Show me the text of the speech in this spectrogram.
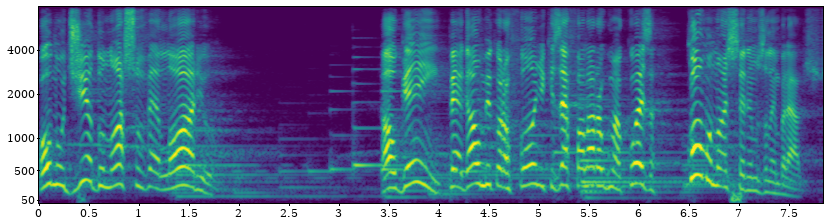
ou no dia do nosso velório, alguém pegar o microfone e quiser falar alguma coisa, como nós seremos lembrados?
